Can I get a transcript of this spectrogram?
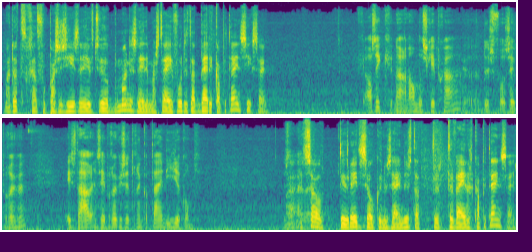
Maar dat geldt voor passagiers en eventueel bemanningsleden. Maar stel je voor dat dat bij de kapitein ziek zijn. Als ik naar een ander schip ga, uh, dus voor Zeebrugge, is daar in Zeebrugge zit er een kapitein die hier komt. Dus maar het zou theoretisch zo kunnen zijn dus dat er te weinig kapiteins zijn.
